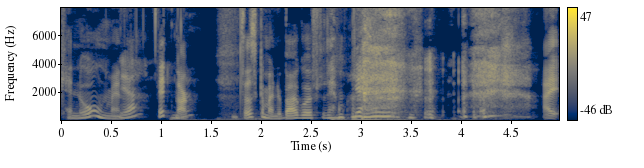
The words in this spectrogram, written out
Kanon, mand. Ja. Fedt nok. Så skal man jo bare gå efter dem. Ja. Ej,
